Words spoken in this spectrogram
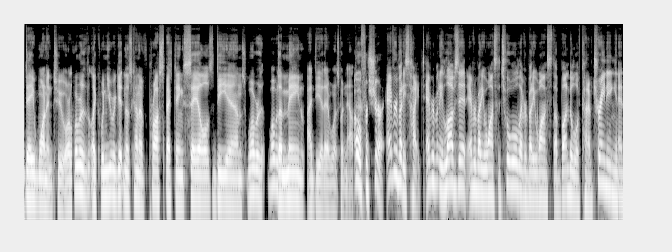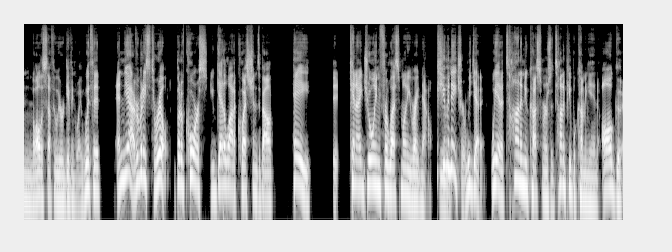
day one and two, or what were like when you were getting those kind of prospecting, sales, DMs? What were what was the main idea that everyone's putting out oh, there? Oh, for sure. Everybody's hyped. Everybody loves it. Everybody wants the tool. Everybody wants the bundle of kind of training and, all the stuff that we were giving away with it. And yeah, everybody's thrilled. But of course, you get a lot of questions about, hey, can I join for less money right now? Human mm. nature, we get it. We had a ton of new customers, a ton of people coming in, all good.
